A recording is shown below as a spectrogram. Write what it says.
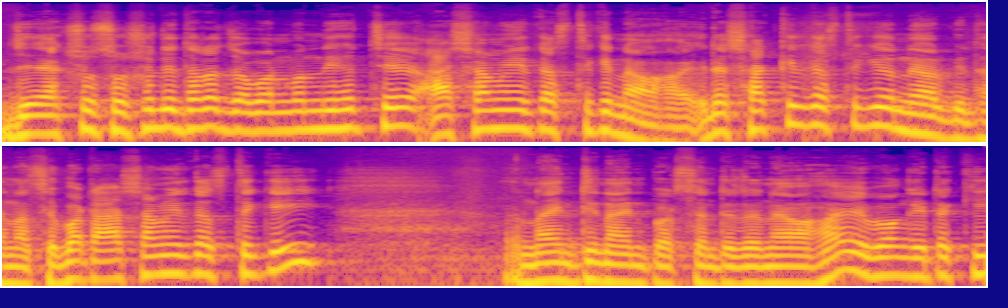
যে একশো চৌষট্টি ধারা জবানবন্দি হচ্ছে আসামির কাছ থেকে নেওয়া হয়। এটা সাক্ষীর কাছ থেকেও নেওয়ার বিধান আছে বাট আসামির কাছ থেকেই নাইনটি নাইন পার্সেন্ট এটা নেওয়া হয় এবং এটা কি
